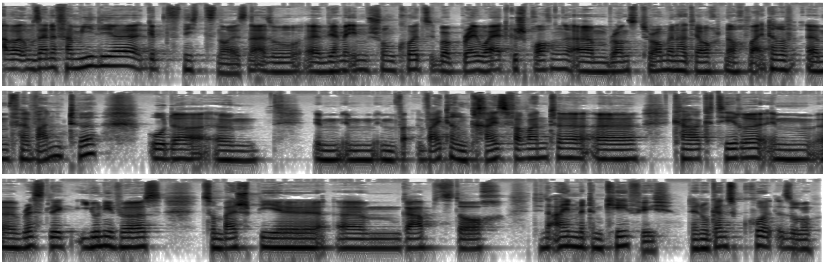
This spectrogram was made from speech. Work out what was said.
Aber um seine Familie gibt es nichts Neues. Ne? Also äh, wir haben ja eben schon kurz über Bray Wyatt gesprochen. Ähm, Braun Strowman hat ja auch noch weitere ähm, Verwandte oder ähm, im, im, im weiteren Kreis verwandte äh, Charaktere im äh, Wrestling Universe. Zum Beispiel ähm, gab es doch den einen mit dem Käfig der nur ganz kurz, also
